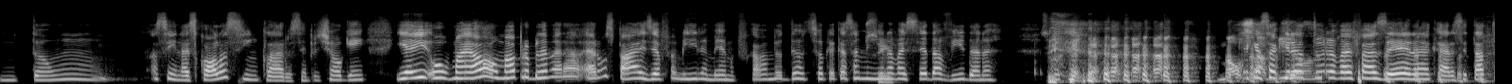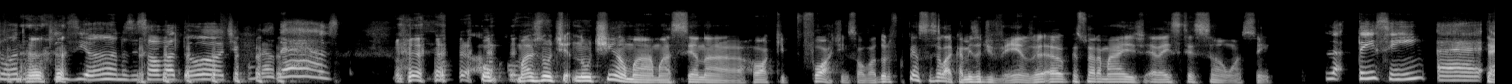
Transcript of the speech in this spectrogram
Então, Assim, na escola, sim, claro, sempre tinha alguém. E aí o maior, o maior problema era, eram os pais e a família mesmo, que ficava, meu Deus do céu, o que, é que essa menina Sim. vai ser da vida, né? Mal O que, que essa sabiam, criatura vai fazer, né, cara? Se tatuando com 15 anos em Salvador, tipo, meu Deus! Pô, mas não, não tinha uma, uma cena rock forte em Salvador? Eu fico pensando, sei lá, camisa de Vênus, é, o pessoal era mais, era exceção, assim. Tem sim, é, Tem,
